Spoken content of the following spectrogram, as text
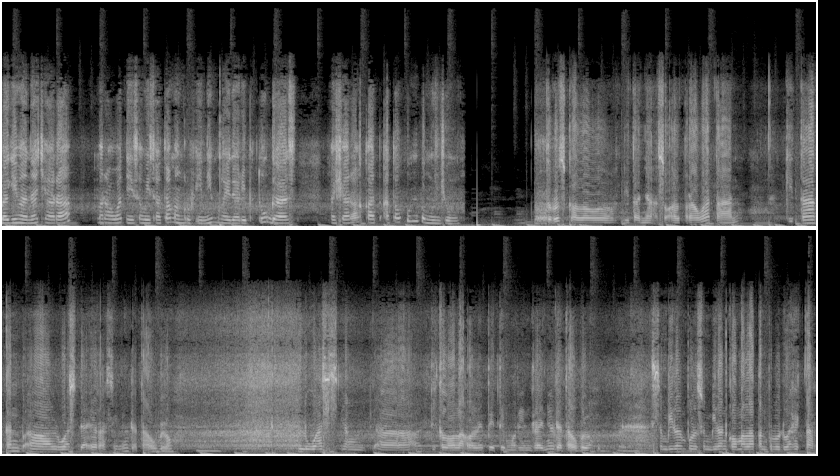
bagaimana cara merawat desa wisata mangrove ini mulai dari petugas, masyarakat, ataupun pengunjung? Terus kalau ditanya soal perawatan, kita kan uh, luas daerah sini udah tahu belum? Luas yang uh, dikelola oleh PT Murindra ini udah tahu belum? 99,82 hektar.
